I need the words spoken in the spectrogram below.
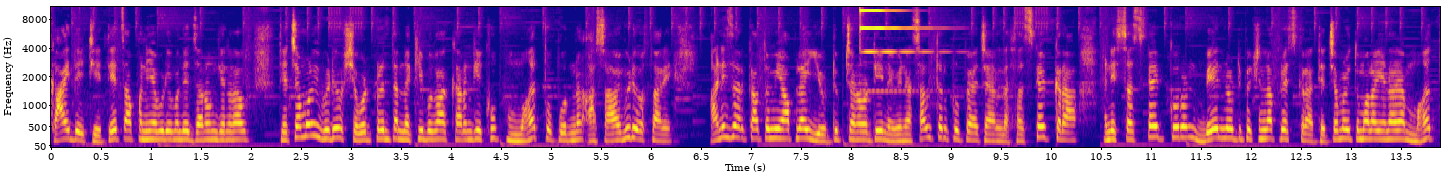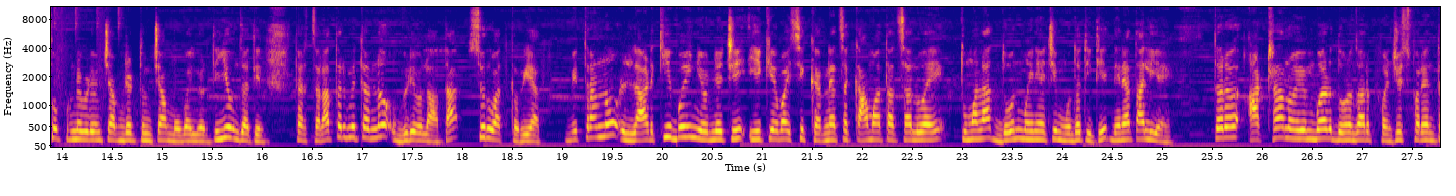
काय द्यायचे तेच आपण या व्हिडिओमध्ये जाणून घेणार आहोत. त्याच्यामुळे व्हिडिओ शेवटपर्यंत नक्की बघा कारण की खूप महत्त्वपूर्ण असा हा व्हिडिओ असणार आहे. आणि जर का तुम्ही आपल्या यूट्यूब चॅनलवरती नवीन असाल तर कृपया चॅनलला सबस्क्राईब करा आणि सबस्क्राईब करून बेल नोटिफिकेशनला प्रेस करा. त्याच्यामुळे तुम्हाला येणाऱ्या महत्त्वपूर्ण व्हिडिओचे अपडेट तुमच्या मोबाईलवरती येऊन जातील. तर चला तर मित्रांनो व्हिडिओला आता सुरुवात करूयात. मित्रांनो लाडकी बहीण योजनेची ई के वाय सी करण्याचं काम आता चालू आहे. तुम्हाला दोन महिन्याची मुदत इथे देण्यात आली आहे. तर अठरा नोव्हेंबर दोन हजार पंचवीसपर्यंत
